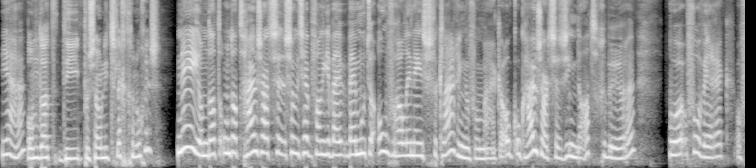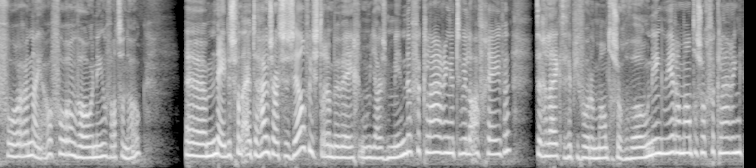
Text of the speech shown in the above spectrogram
Ja. Omdat die persoon niet slecht genoeg is? Nee, omdat, omdat huisartsen zoiets hebben van... ja, wij, wij moeten overal ineens verklaringen voor maken. Ook, ook huisartsen zien dat gebeuren. Voor, voor werk of voor, nou ja, of voor een woning of wat dan ook. Ehm, nee, dus vanuit de huisartsen zelf is er een beweging... om juist minder verklaringen te willen afgeven. Tegelijkertijd heb je voor een mantelzorgwoning... weer een mantelzorgverklaring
